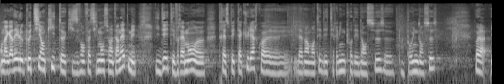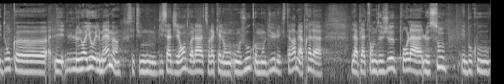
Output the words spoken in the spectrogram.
On a gardé le petit en kit qui se vend facilement sur internet, mais l'idée était vraiment très spectaculaire. Quoi. Il avait inventé des Thérémines pour des danseuses, pour une danseuse. Voilà. Et donc euh, le noyau est le même. C'est une glissade géante, voilà, sur laquelle on, joue, qu'on module, etc. Mais après la, la plateforme de jeu pour la, le son est beaucoup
